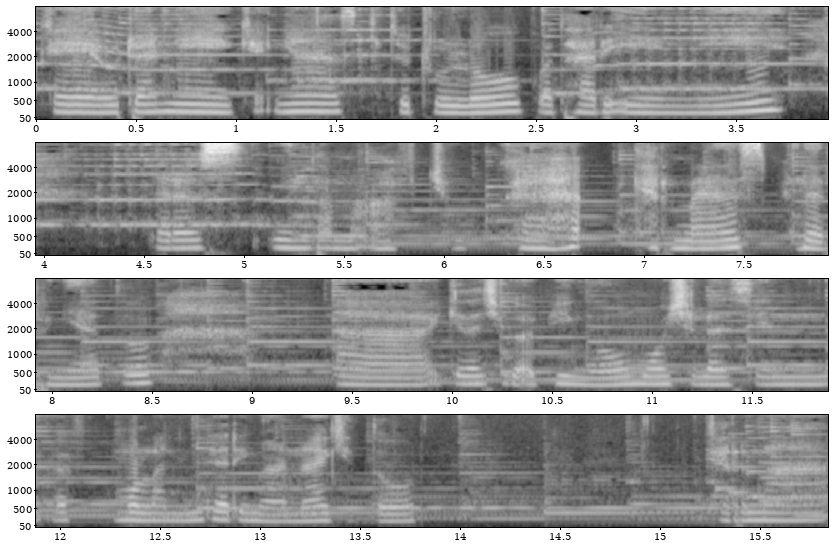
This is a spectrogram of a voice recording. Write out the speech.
oke udah nih kayaknya segitu dulu buat hari ini. Terus minta maaf juga karena sebenarnya tuh uh, kita juga bingung mau jelasin Mulan ini dari mana gitu. Karena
